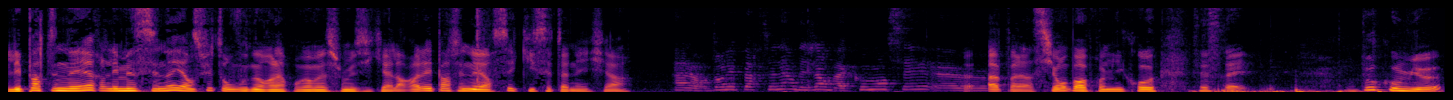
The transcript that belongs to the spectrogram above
les partenaires, les mécénats, et ensuite on vous donnera la programmation musicale. Alors les partenaires, c'est qui cette année ah. Alors, dans les partenaires, déjà, on va commencer. euh, Euh, Hop, alors si on part pour le micro, ce serait beaucoup mieux.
